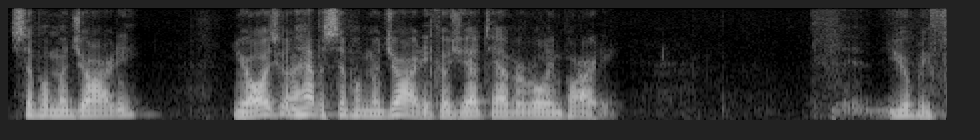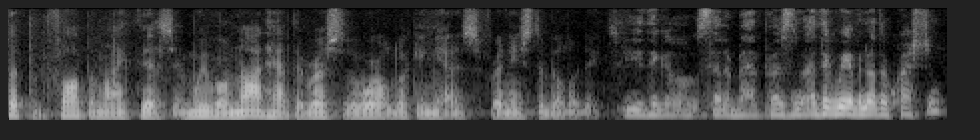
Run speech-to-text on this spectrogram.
simple majority. You're always going to have a simple majority because you have to have a ruling party. You'll be flipping flopping like this, and we will not have the rest of the world looking at us for any stability. So you think it'll set a bad precedent? I think we have another question.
